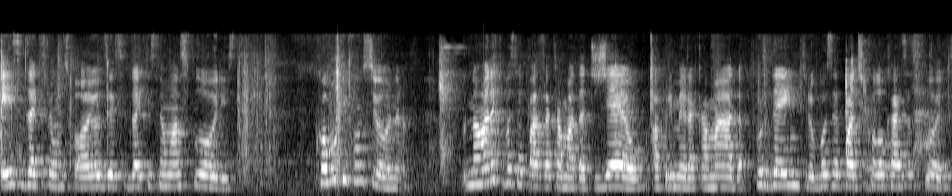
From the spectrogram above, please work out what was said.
Esses daqui são os foils, esses daqui são as flores. Como que funciona? Na hora que você passa a camada de gel, a primeira camada, por dentro você pode colocar essas flores.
